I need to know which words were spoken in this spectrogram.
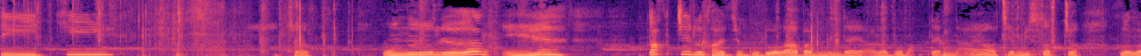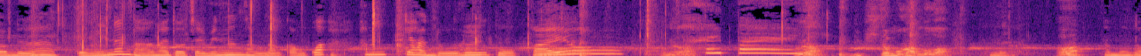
이렇게. 자, 오늘은 이 딱지를 가지고 놀아봤는데 여러분 어땠나요? 재밌었죠? 그러면 여기는 다음에 더 재밌는 장난감과 함께한 놀을 볼까요? 동현아? 바이바이. 동현아, 니 피자 먹어 안 먹어? 뭐, 어? 안 먹어.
